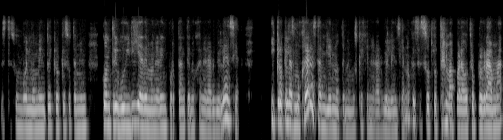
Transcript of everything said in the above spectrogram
este es un buen momento y creo que eso también contribuiría de manera importante a no generar violencia y creo que las mujeres también no tenemos que generar violencia, ¿no? Que ese es otro tema para otro programa,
